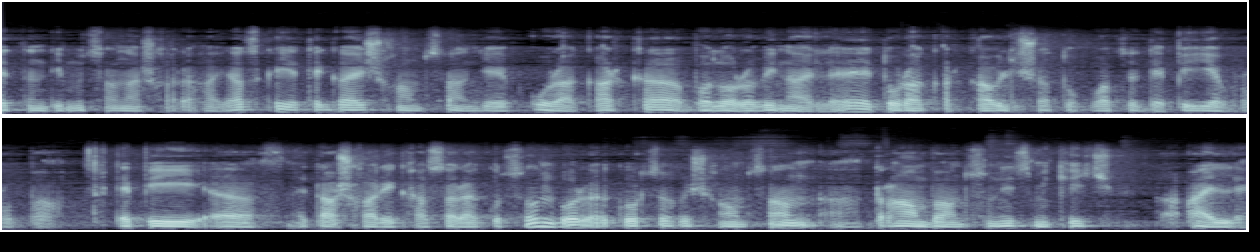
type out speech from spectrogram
այդ ընդդիմության աշխարհայացքը, եթե գա իշխանության եւ օրակարգը բոլորովին այլ է, այդ օրակարգը ավելի շատ ուղղված է դեպի Եվրոպա, դեպի այդ աշխարհիկ հասարակություն, որը գործող իշխանության տրամաբանությունից մի քիչ այլ է։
